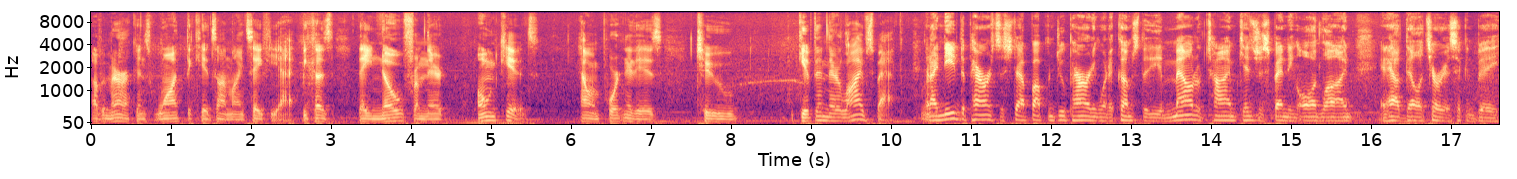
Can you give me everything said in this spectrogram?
of Americans want the Kids Online Safety Act because they know from their own kids how important it is to give them their lives back. And I need the parents to step up and do parenting when it comes to the amount of time kids are spending online and how deleterious it can be.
